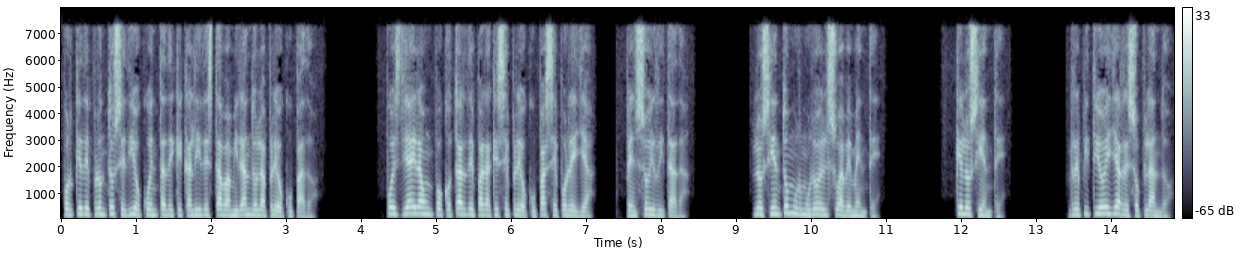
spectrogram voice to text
porque de pronto se dio cuenta de que Khalid estaba mirándola preocupado. Pues ya era un poco tarde para que se preocupase por ella, pensó irritada. Lo siento, murmuró él suavemente. ¿Qué lo siente? repitió ella resoplando.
